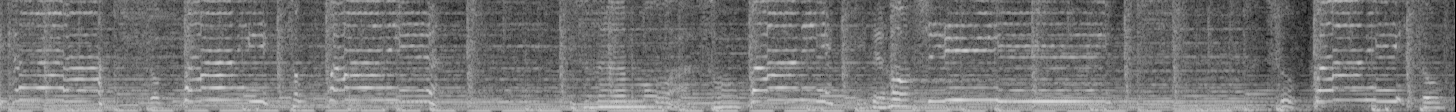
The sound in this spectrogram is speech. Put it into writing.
いから。そばにそばにいつでもそばにいてほしい。そばにそばに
